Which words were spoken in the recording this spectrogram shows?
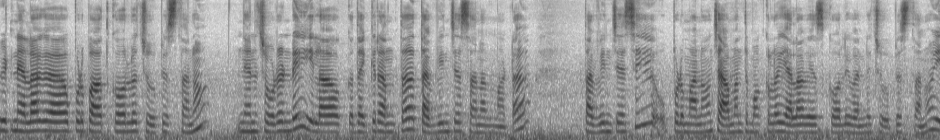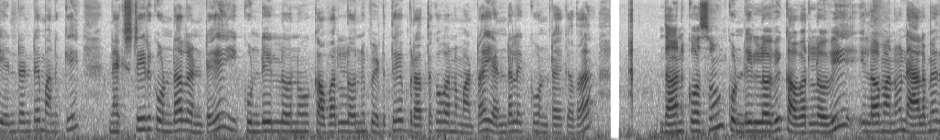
వీటిని ఎలాగా ఇప్పుడు పాతుకోవాలో చూపిస్తాను. నేను చూడండి ఇలా ఒక దగ్గర అంతా తవ్వించేసాను అనమాట తవ్వించేసి ఇప్పుడు మనం చామంతి మొక్కలు ఎలా వేసుకోవాలి ఇవన్నీ చూపిస్తాను. ఏంటంటే మనకి నెక్స్ట్ ఇయర్కి ఉండాలంటే ఈ కుండీల్లోనూ కవర్లోనూ పెడితే బ్రతకవు అనమాట ఎండలు ఎక్కువ ఉంటాయి కదా. దానికోసం కుండీల్లోవి కవర్లోవి ఇలా మనం నేల మీద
